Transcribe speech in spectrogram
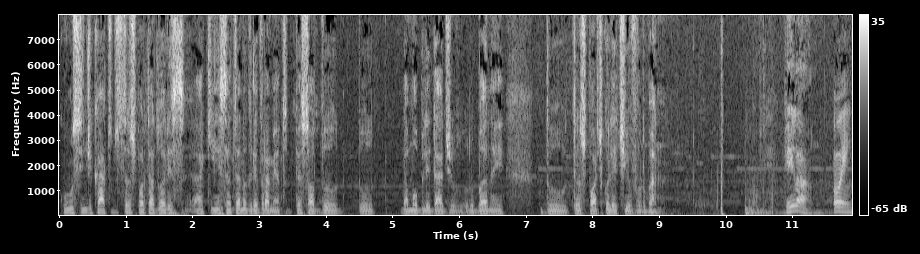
com o Sindicato dos Transportadores aqui em Santana do Livramento, do pessoal do, do da mobilidade urbana e do transporte coletivo urbano. Keila. Oi.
